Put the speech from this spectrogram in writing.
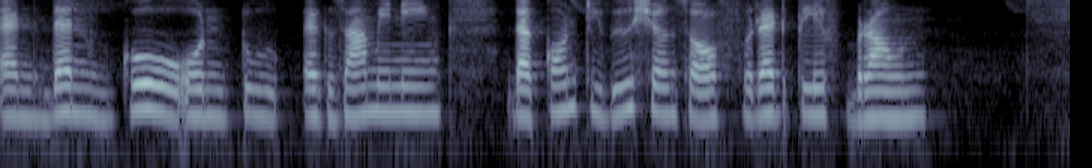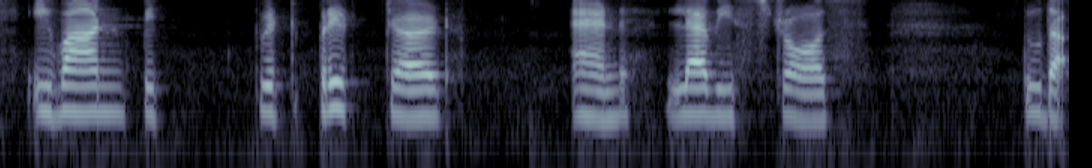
and then go on to examining the contributions of Radcliffe Brown, Evan Pritchard, and Levi Strauss to the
